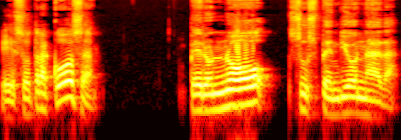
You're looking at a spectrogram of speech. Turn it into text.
es otra cosa. Pero no suspendió nada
